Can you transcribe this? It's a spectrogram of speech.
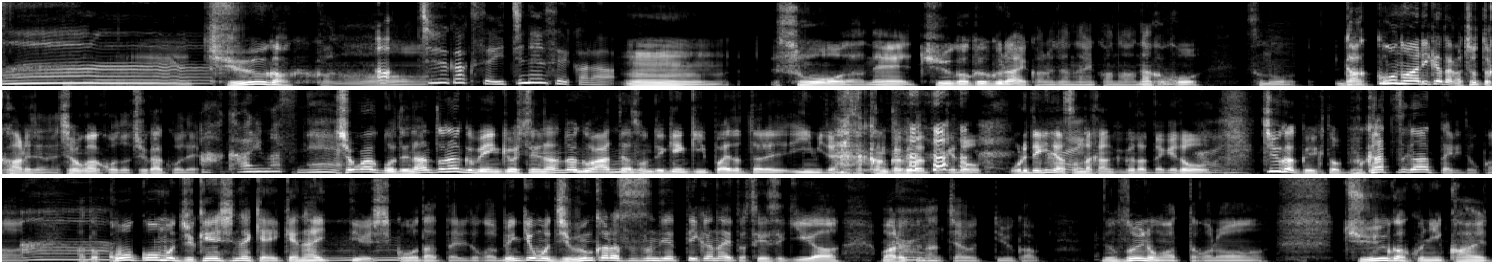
うーん。中学かあな中学生一年生から。うん。そうだね。中学ぐらいからじゃないかな。なんかこうその学校のあり方がちょっと変わるじゃない？小学校と中学校で。あ変わりますね。小学校でなんとなく勉強してなんとなくわーってうんうん。遊んで元気いっぱいだったらいいみたいな感覚だったけど 俺的にはそんな感覚だったけど、はい。中学行くと部活があったりとかあー。あと高校も受験しなきゃいけないっていう思考だったりとか、勉強も自分から進んでやっていかないと成績が悪くなっちゃうっていうか、でもそういうのがあったから中学に帰っ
